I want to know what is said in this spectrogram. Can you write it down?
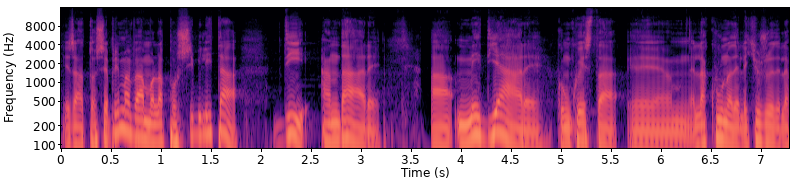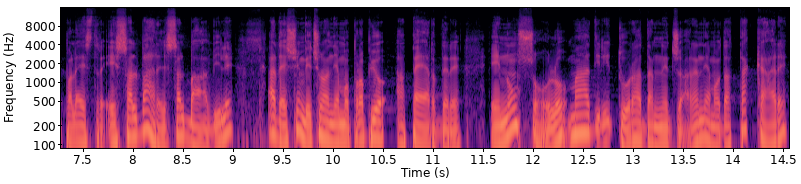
Esatto, se prima avevamo la possibilità di andare a mediare con questa ehm, lacuna delle chiusure delle palestre e salvare il salvabile, adesso invece lo andiamo proprio a perdere e non solo, ma addirittura a danneggiare. Andiamo ad attaccare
